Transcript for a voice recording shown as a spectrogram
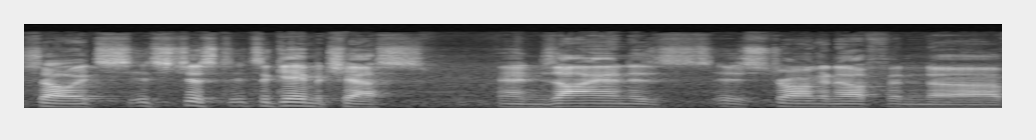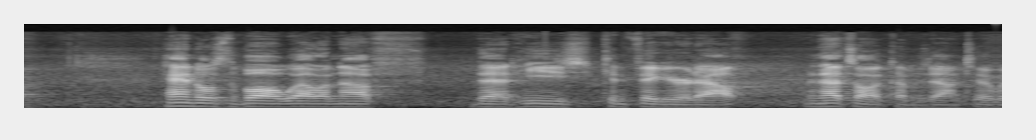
so it's it's just it's a game of chess, and Zion is is strong enough and uh, handles the ball well enough that he can figure it out, and that's all it comes down to.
